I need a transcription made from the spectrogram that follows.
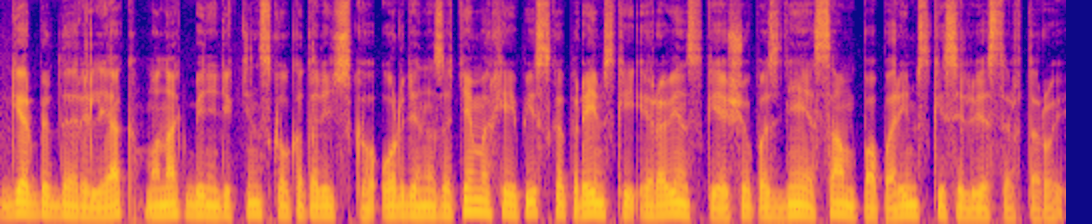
Герберт де Рельяк, монах Бенедиктинского католического ордена, затем архиепископ Римский и Равенский, еще позднее сам папа Римский Сильвестр II.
